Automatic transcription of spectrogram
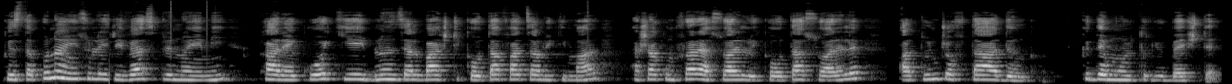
Când stăpâna insulei privea spre Noemi, care cu ochii ei blânzi albaștri căuta fața lui Timar, așa cum floarea soarelui căuta soarele, atunci ofta adânc. Cât de mult îl iubește.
